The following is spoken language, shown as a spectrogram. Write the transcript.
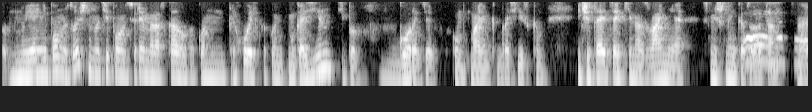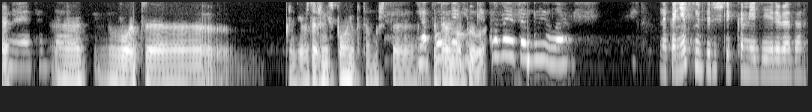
Ну, я не помню точно, но типа он все время рассказывал, как он приходит в какой-нибудь магазин, типа в городе, в каком-нибудь маленьком российском, и читает всякие названия смешные, которые О, там, я помню это, да. э, вот, э, блин, я уже даже не вспомню, потому что Я это помню давно один было. прикол, я забыла. Наконец мы перешли к комедии, ребята.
